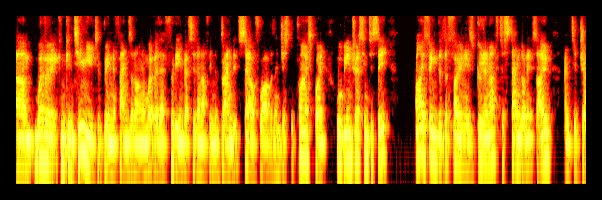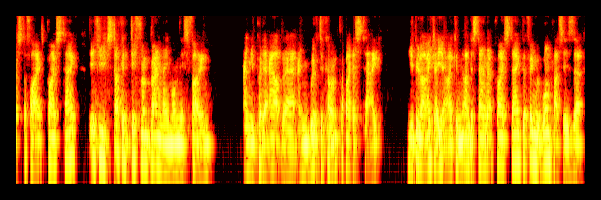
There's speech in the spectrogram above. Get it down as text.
Um, whether it can continue to bring the fans along and whether they're fully invested enough in the brand itself rather than just the price point will be interesting to see. I think that the phone is good enough to stand on its own and to justify its price tag. If you stuck a different brand name on this phone, and you put it out there and with the current price tag, you'd be like, okay, yeah, I can understand that price tag. The thing with OnePlus is that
